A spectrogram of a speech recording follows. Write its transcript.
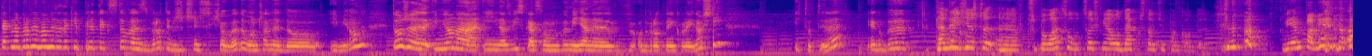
tak naprawdę mamy te takie pretekstowe zwroty grzecznościowe dołączane do imion. To, że imiona i nazwiska są wymieniane w odwrotnej kolejności. I to tyle? Jakby. tam gdzieś jeszcze e, w, przy pałacu coś miało dach w kształcie pagody. Wiem, pamiętam.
